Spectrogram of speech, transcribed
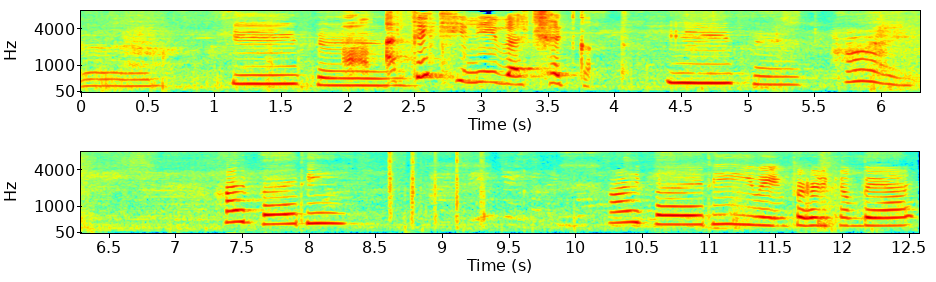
Um, Ethan. I think he needs a checkup. Ethan. Hi. Hi, buddy. Hi, buddy. You waiting for her to come back?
